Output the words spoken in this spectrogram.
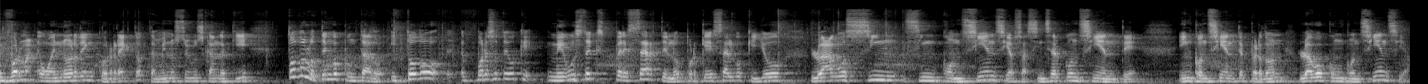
en forma o en orden correcto, también lo estoy buscando aquí. Todo lo tengo apuntado y todo, por eso tengo que, me gusta expresártelo porque es algo que yo lo hago sin, sin conciencia, o sea, sin ser consciente, inconsciente, perdón, lo hago con conciencia.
